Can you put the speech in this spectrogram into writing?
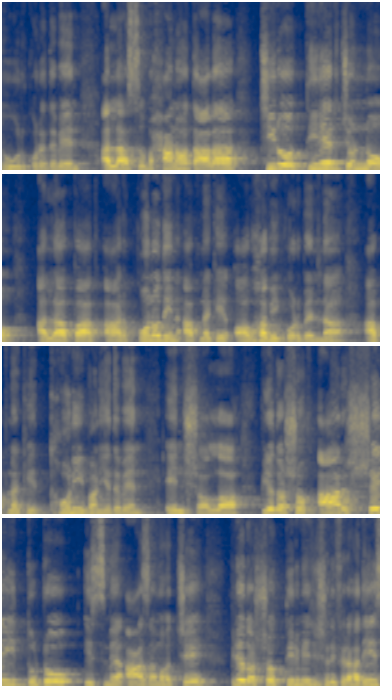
দূর করে দেবেন। আল্লাহ সুবহান তালা চিরদিনের জন্য আল্লাহ পাক আর কোনোদিন আপনাকে অভাবী করবেন না, আপনাকে ধনী বানিয়ে দেবেন ইনশাল্লাহ প্রিয় দর্শক, আর সেই দুটো ইসমে আজম হচ্ছে। প্রিয় দর্শক, তিরমিজি শরীফের হাদিস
